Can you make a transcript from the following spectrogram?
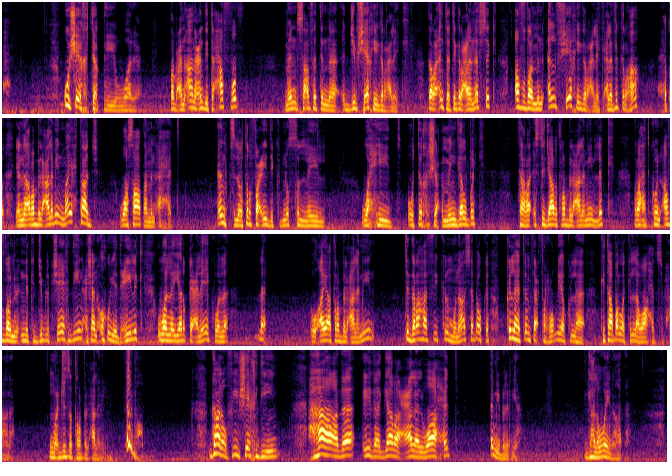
وشيخ تقي وورع طبعا أنا عندي تحفظ من سالفة إن تجيب شيخ يقرأ عليك. ترى أنت تقرأ على نفسك أفضل من ألف شيخ يقرأ عليك. على فكرة ها؟ حط يعني رب العالمين ما يحتاج وساطة من أحد. أنت لو ترفع إيدك بنص الليل وحيد وتخشع من قلبك ترى استجابة رب العالمين لك راح تكون أفضل من إنك تجيب لك شيخ دين عشان هو يدعي لك ولا يرقي عليك ولا لا. وآيات رب العالمين تقراها في كل مناسبة وكلها تنفع في الرقيه وكلها كتاب الله كله واحد سبحانه. معجزة رب العالمين. المهم قالوا في شيخ دين هذا إذا قرأ على الواحد 100% قالوا وين هذا؟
